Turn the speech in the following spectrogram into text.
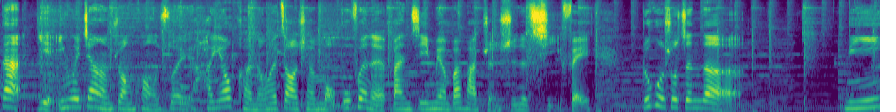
那也因为这样的状况，所以很有可能会造成某部分的班机没有办法准时的起飞。如果说真的你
